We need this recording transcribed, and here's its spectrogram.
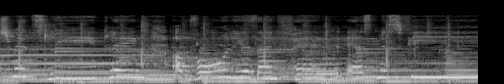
Schmidts Liebling, obwohl ihr sein Fell erst missfiel.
